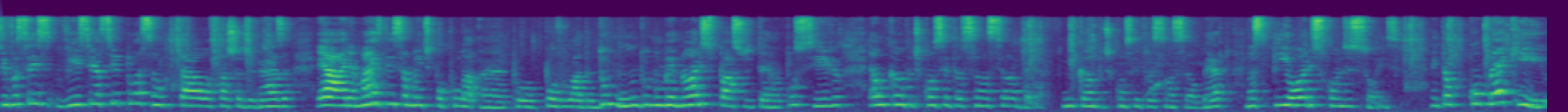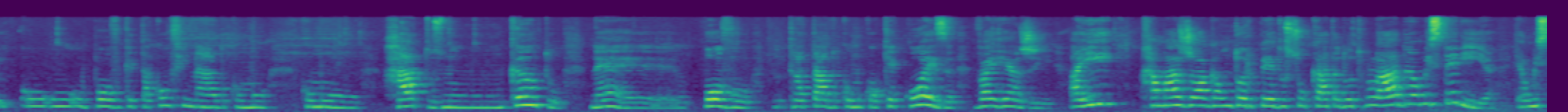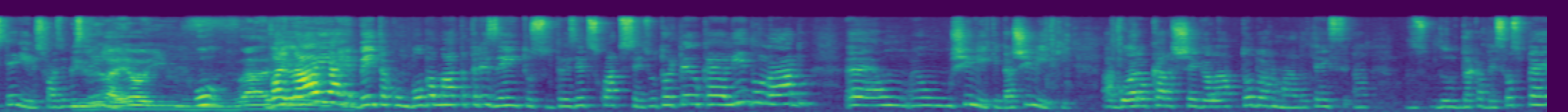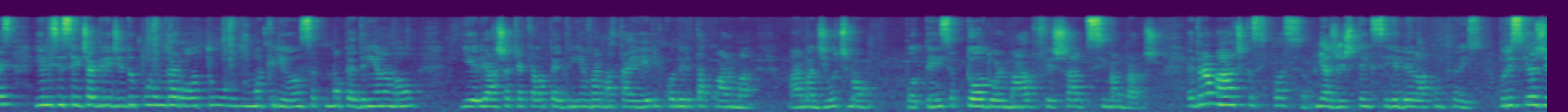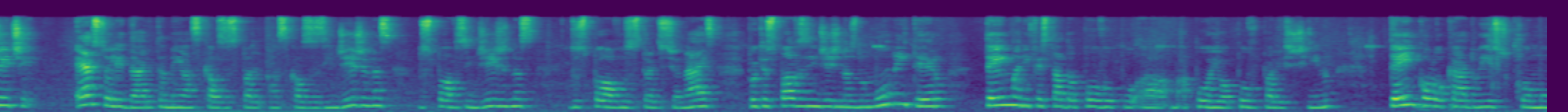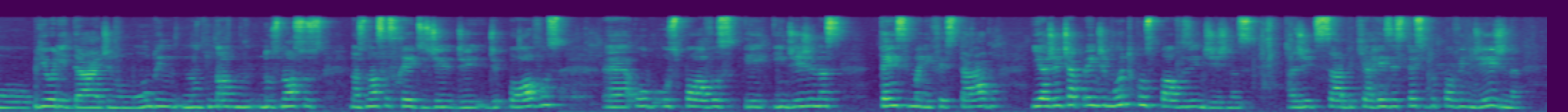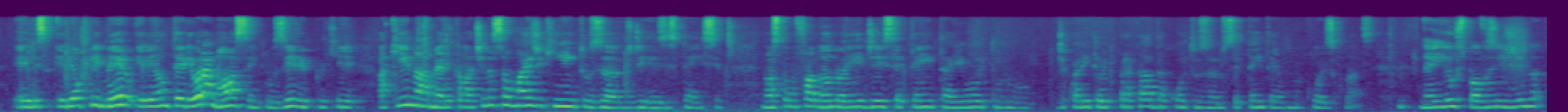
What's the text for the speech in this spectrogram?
se vocês vissem a situação que está a faixa de Gaza, é a área mais densamente é, povoada do mundo, no menor espaço de terra possível, é um campo de concentração a céu aberto. Um campo de concentração a céu aberto nas piores condições. Então, como é que o, o, o povo que está confinado como, como ratos num, num, canto, né, povo tratado como qualquer coisa, vai reagir? Aí Hamas joga um torpedo sucata do outro lado, é uma histeria. É uma histeria, eles fazem uma histeria. Israel invade... Vai lá e arrebenta com bomba, mata 300, 300, 400. O torpedo cai ali do lado, é um, é um chilique, dá chilique. Agora o cara chega lá todo armado até a, do, da cabeça aos pés e ele se sente agredido por um garoto, uma criança com uma pedrinha na mão e ele acha que aquela pedrinha vai matar ele quando ele está com arma, arma de última potência, todo armado, fechado de cima a baixo. É dramática a situação e a gente tem que se rebelar contra isso. Por isso que a gente é solidário também às causas, às causas indígenas, dos povos indígenas, dos povos tradicionais, porque os povos indígenas no mundo inteiro têm manifestado ao povo, apoio ao povo palestino, têm colocado isso como prioridade no mundo, nos nossos, nas nossas redes de, de, de povos, os povos indígenas têm se manifestado e a gente aprende muito com os povos indígenas. A gente sabe que a resistência do povo indígena, eles, ele é o primeiro, ele é anterior à nossa, inclusive, porque aqui na América Latina são mais de 500 anos de resistência. Nós estamos falando aí de 78, de 48 para cá, dá quantos anos? 70 e alguma coisa quase. Né? E os povos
